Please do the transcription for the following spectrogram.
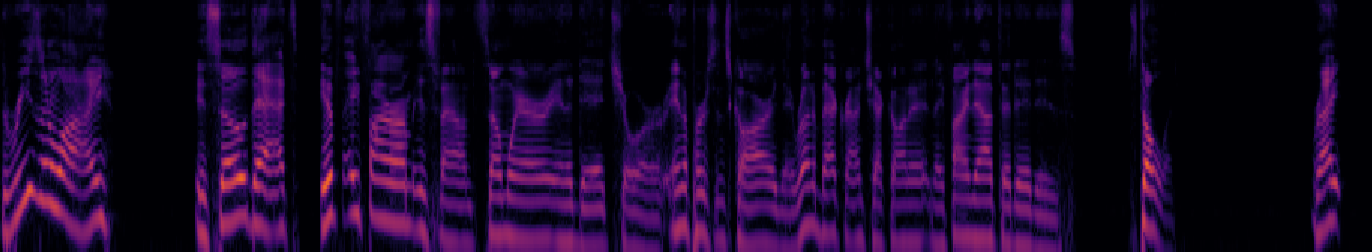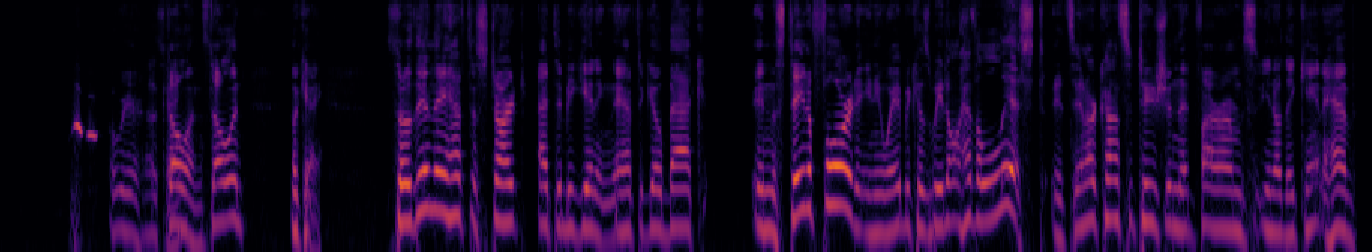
the reason why is so that if a firearm is found somewhere in a ditch or in a person's car and they run a background check on it and they find out that it is stolen, right? Over here, Okay. stolen, stolen. Okay, so then they have to start at the beginning. They have to go back in the state of Florida anyway, because we don't have a list. It's in our constitution that firearms, you know, they can't have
